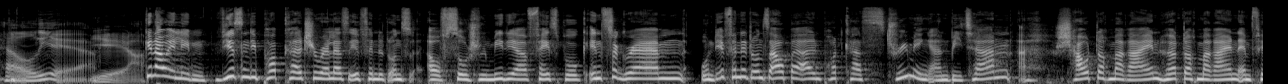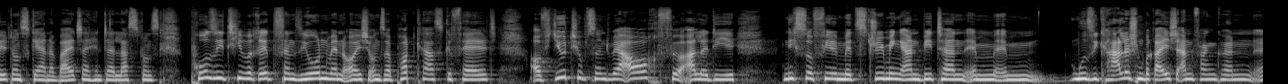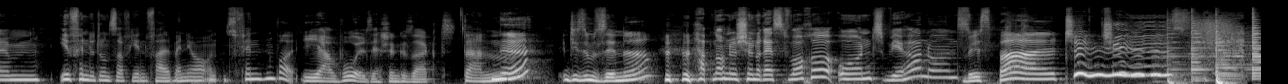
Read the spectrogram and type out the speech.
Hell yeah. Yeah. Genau, ihr Lieben. Wir sind die Pop Culturellas. Ihr findet uns auf Social Media, Facebook, Instagram und ihr findet uns auch bei allen Podcast-Streaming-Anbietern. Schaut doch mal rein, hört doch mal rein, empfehlt uns gerne weiter, hinterlasst uns positive Rezensionen, wenn euch unser Podcast gefällt. Auf YouTube sind wir auch für alle, die nicht so viel mit Streaming-Anbietern im, im musikalischen Bereich anfangen können. Ähm, ihr findet uns auf jeden Fall, wenn ihr uns finden wollt. Jawohl, sehr schön gesagt. Dann ne? in diesem Sinne. Habt noch eine schöne Restwoche und wir hören uns. Bis bald. Tschüss. Tschüss.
